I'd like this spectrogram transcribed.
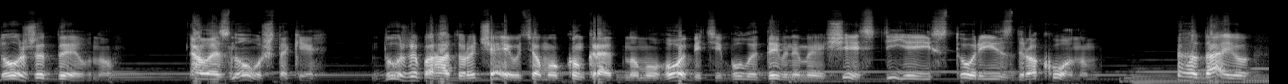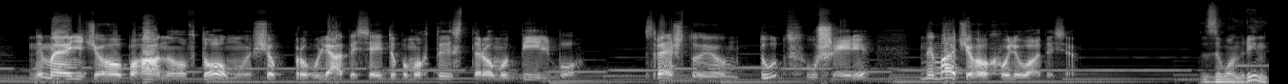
Дуже дивно. Але знову ж таки, дуже багато речей у цьому конкретному гобіті були дивними ще з тієї історії з драконом. Гадаю, немає нічого поганого в тому, щоб прогулятися і допомогти старому більбо. Зрештою, тут, у ширі, нема чого хвилюватися. The One Ring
